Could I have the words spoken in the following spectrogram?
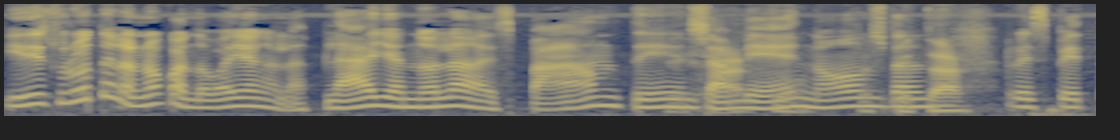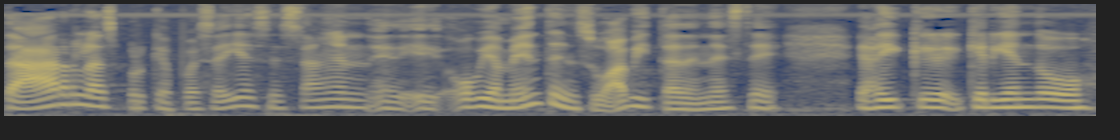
y disfrútenla, ¿no? Cuando vayan a la playa, no la espanten también, ¿no? Respetar. respetarlas, porque pues ellas están, en, eh, eh, obviamente, en su hábitat, en este, ahí que, queriendo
